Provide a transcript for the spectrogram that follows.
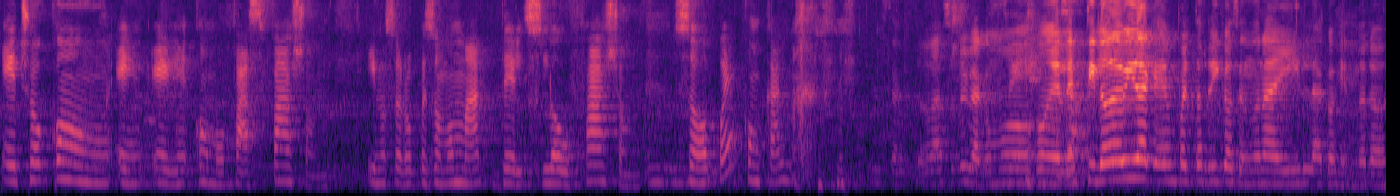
hecho con, en, como fast fashion. Y nosotros pues somos más del slow fashion. So, pues, con calma. Exacto, va súper, como con el estilo de vida que en Puerto Rico, siendo una isla, cogiéndolo,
